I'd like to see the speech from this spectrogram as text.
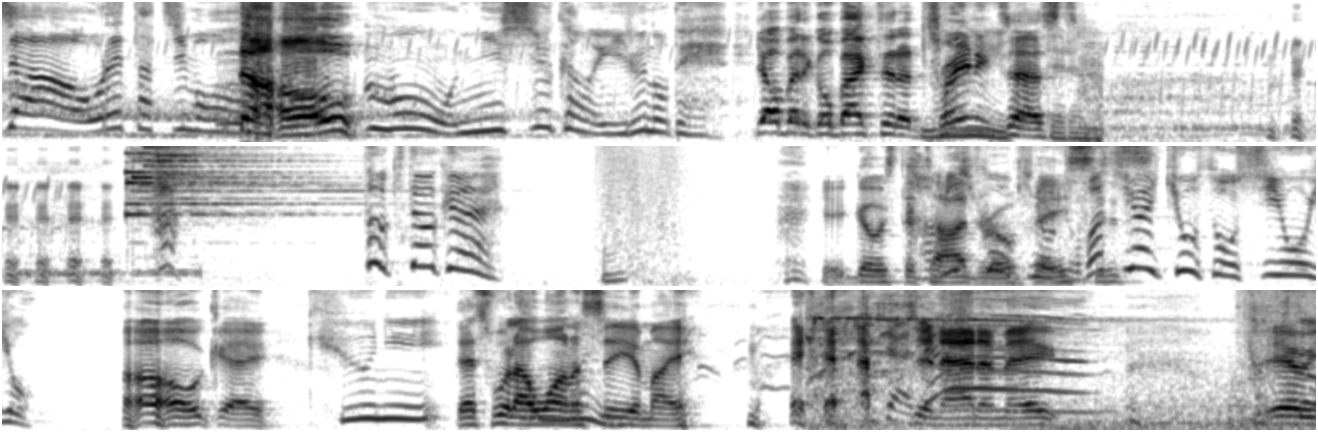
じゃあ俺たちも No! もう2週間いるので Y'all better go back to the 何 training 言って test. るの時藤君 Here goes the 紙飛 Tanjiro 行機の飛ば faces. し合い競争をしようよ Oh, okay. 急に That's what I want to see in my, my action anime. There we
